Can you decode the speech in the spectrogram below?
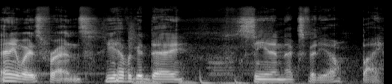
Anyways, friends, you have a good day. See you in the next video. Bye.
